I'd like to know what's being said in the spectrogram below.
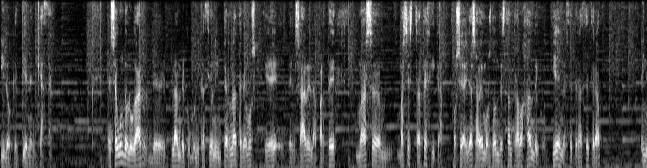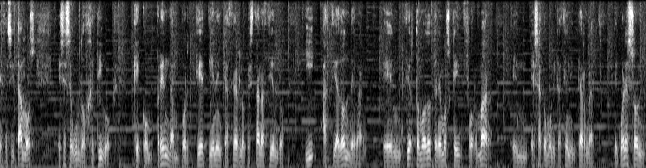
y lo que tienen que hacer. En segundo lugar, del plan de comunicación interna tenemos que pensar en la parte más, eh, más estratégica. O sea, ya sabemos dónde están trabajando y con quién, etcétera, etcétera. Y necesitamos ese segundo objetivo, que comprendan por qué tienen que hacer lo que están haciendo y hacia dónde van. En cierto modo tenemos que informar en esa comunicación interna de cuáles son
